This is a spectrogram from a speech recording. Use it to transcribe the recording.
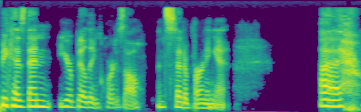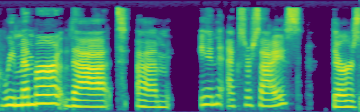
because then you're building cortisol instead of burning it. Uh, remember that um, in exercise, there's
